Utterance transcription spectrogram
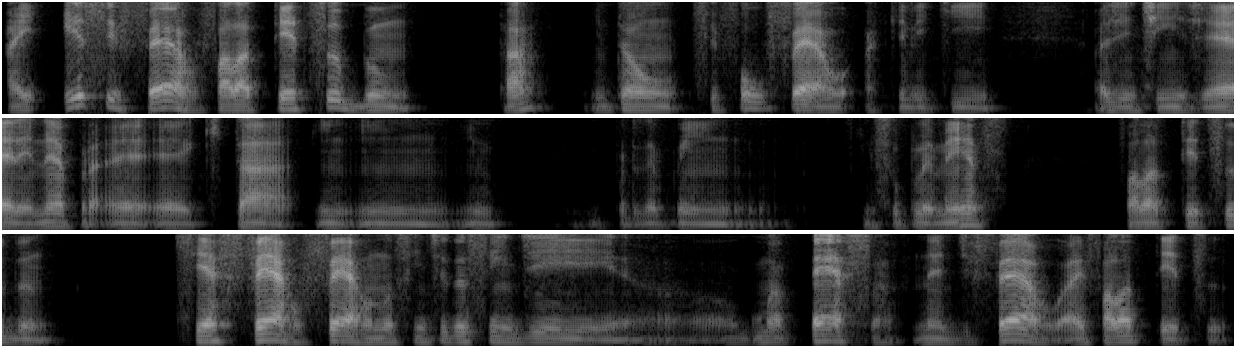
Aí esse ferro fala tetsubun, tá? Então, se for o ferro, aquele que a gente ingere, né, pra, é, é, que está, em, em, em, por exemplo, em, em, suplementos, fala tetsubun. Se é ferro, ferro, no sentido assim de alguma peça né, de ferro, aí fala tetsu.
